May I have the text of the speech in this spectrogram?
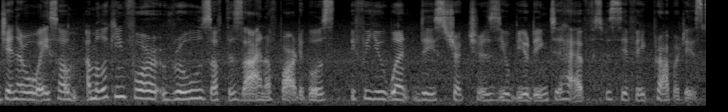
general way. So I'm looking for rules of design of particles if you want these structures you're building to have specific properties.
